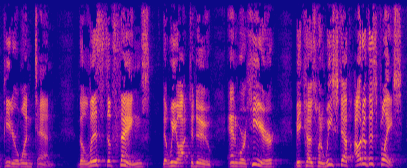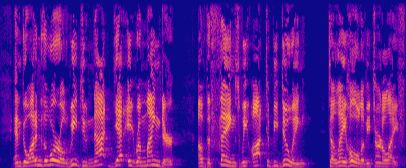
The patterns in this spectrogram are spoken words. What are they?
Peter 1.10. The list of things that we ought to do. And we're here because when we step out of this place and go out into the world, we do not get a reminder of the things we ought to be doing to lay hold of eternal life.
